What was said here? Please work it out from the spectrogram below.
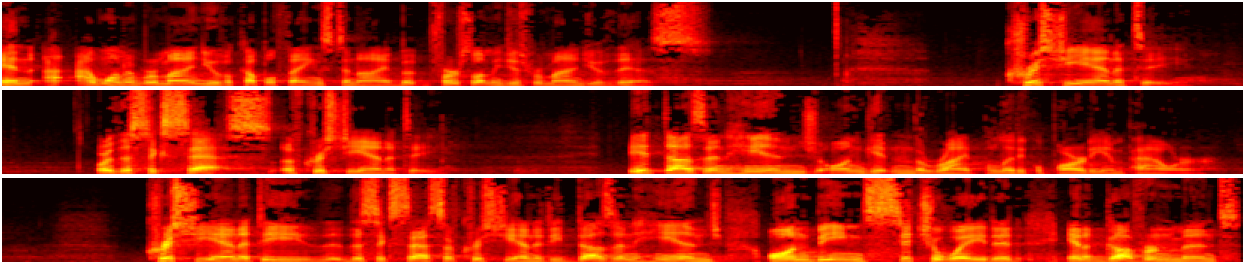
And I, I want to remind you of a couple things tonight, but first let me just remind you of this. Christianity, or the success of Christianity, it doesn't hinge on getting the right political party in power. Christianity, the success of Christianity doesn't hinge on being situated in a government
